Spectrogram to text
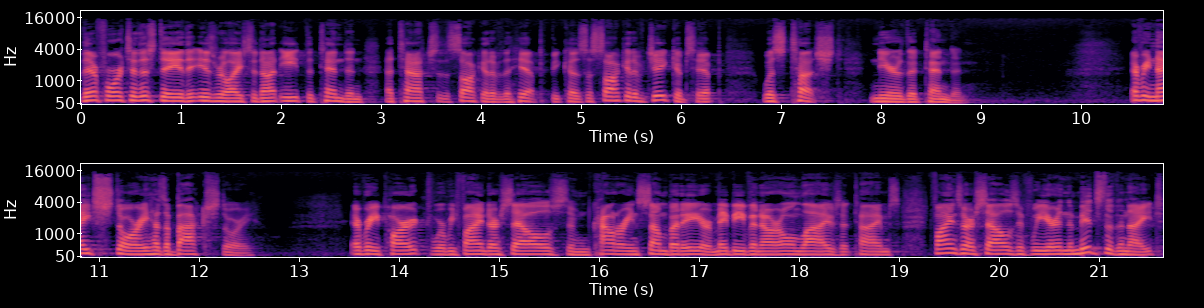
Therefore, to this day, the Israelites did not eat the tendon attached to the socket of the hip, because the socket of Jacob's hip was touched near the tendon. Every night story has a backstory. Every part where we find ourselves encountering somebody, or maybe even our own lives at times, finds ourselves, if we are in the midst of the night,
